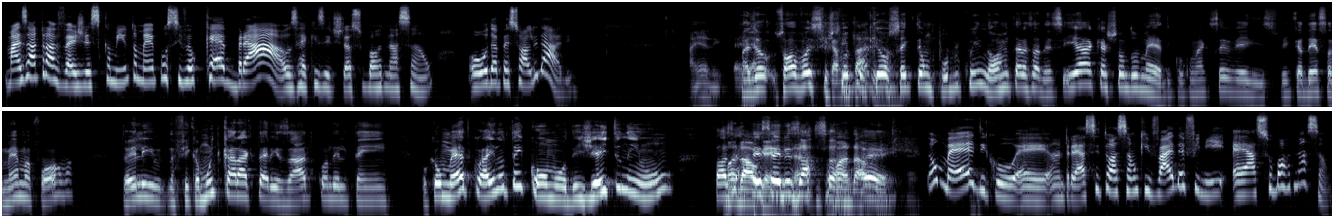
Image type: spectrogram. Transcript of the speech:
mas através desse caminho também é possível quebrar os requisitos da subordinação ou da pessoalidade. Ayane, é, Mas eu só vou insistir vontade, porque eu não. sei que tem um público enorme interessado nisso. E a questão do médico, como é que você vê isso? Fica dessa mesma forma? Então ele fica muito caracterizado quando ele tem. Porque o médico aí não tem como, de jeito nenhum, fazer Mandar a alguém, né? terceirização. Mandar É. alguém. é. O médico, é, André, a situação que vai definir é a subordinação.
